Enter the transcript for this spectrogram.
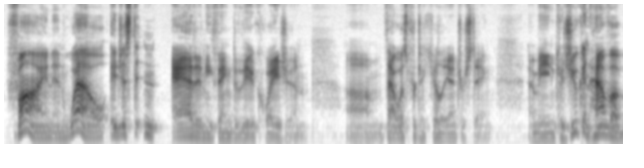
fine and well it just didn't add anything to the equation um, that was particularly interesting. I mean because you can have a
